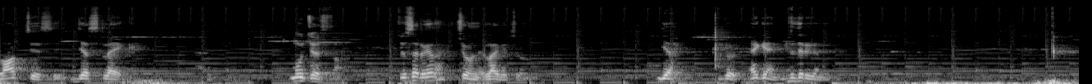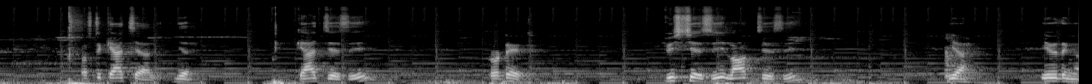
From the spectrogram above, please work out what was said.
లాక్ చేసి జస్ట్ లైక్ మూవ్ చేస్తాం. చూసారు కదా? చూడండి ఇలాగే చూడండి. యా గుడ్ అగైన్ ఇది తిరగండి. ఫస్ట్ క్యాచ్ చేయాలి. యా క్యాచ్ చేసి రొటేట్. ట్విస్ట్ చేసి లాక్ చేసి యా ఈ విధంగా.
